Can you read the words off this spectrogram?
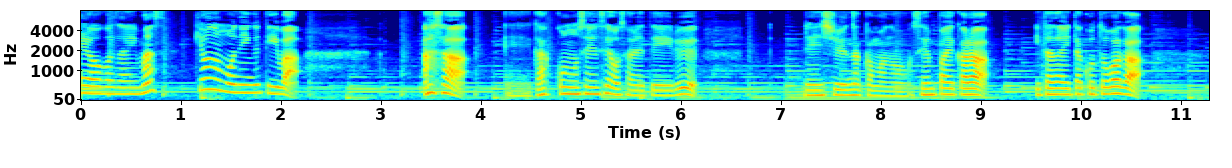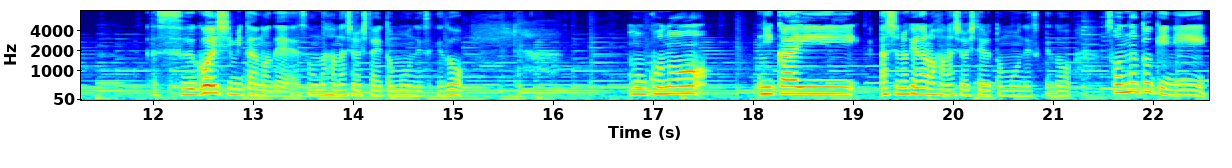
ようございます。今日のモーニングティーは朝、えー、学校の先生をされている練習仲間の先輩からいただいた言葉がすごい染みたのでそんな話をしたいと思うんですけどもうこの2回足の怪我の話をしてると思うんですけどそんな時に、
